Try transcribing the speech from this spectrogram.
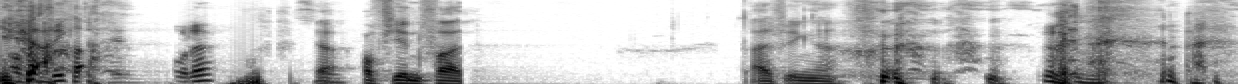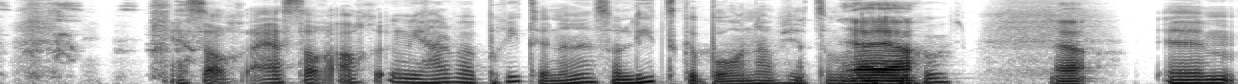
auf ja. Weg dahin, oder? So. Ja, auf jeden Fall. Alf Inge. er ist auch, er ist auch, auch irgendwie halber Brite, ne? So Leeds geboren, habe ich jetzt mal ja, ja. geguckt. Ja. Ähm,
